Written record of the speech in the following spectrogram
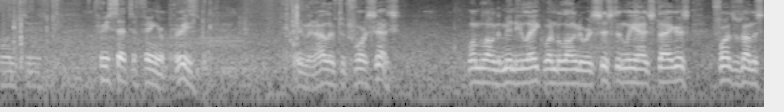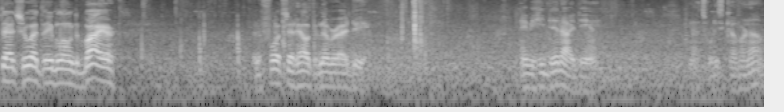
One, two, three sets of fingerprints. Three? Wait a minute, I lifted four sets. One belonged to Mindy Lake, one belonged to her assistant, Leanne Staggers. The fourth was on the statuette, they belonged to Byer. And the fourth said Hal could never ID. Maybe he did ID him. That's what he's covering up.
